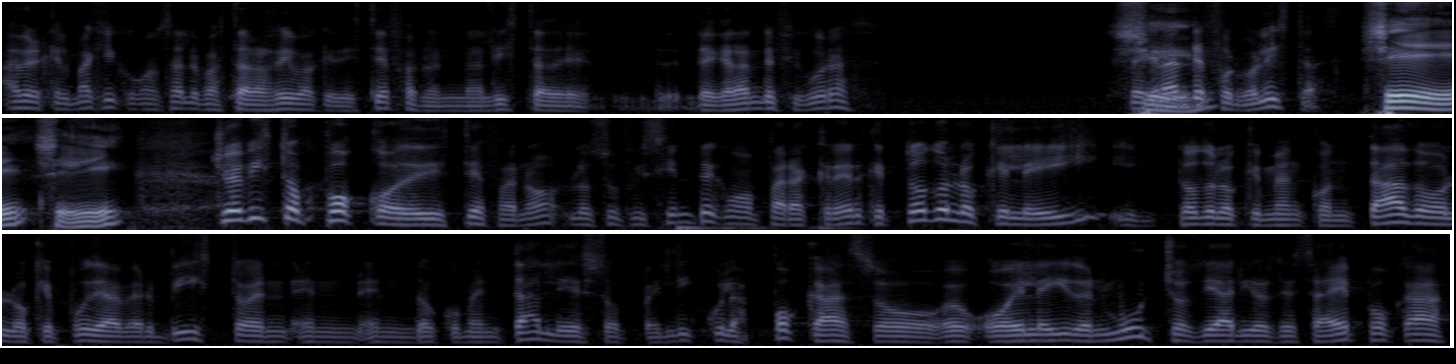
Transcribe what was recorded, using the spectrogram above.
A ver, que el Mágico González va a estar arriba que Di Stefano en la lista de, grandes figuras. De grandes futbolistas. Sí, sí. Yo he visto poco de Di Stefano, lo suficiente como para creer que todo lo que leí y todo lo que me han contado, lo que pude haber visto en, documentales o películas pocas, o, he leído en muchos diarios de esa época,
